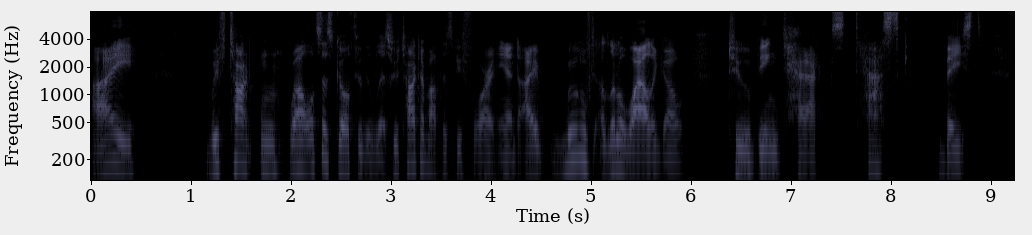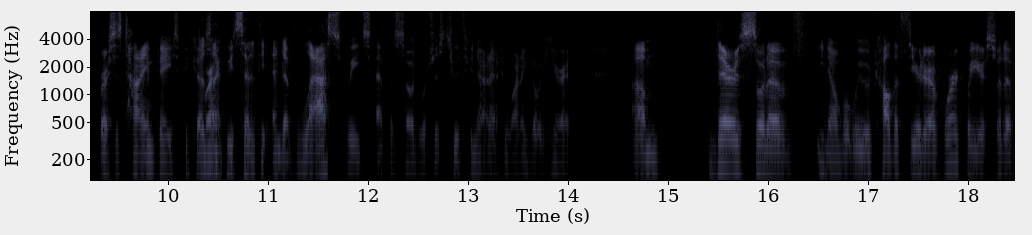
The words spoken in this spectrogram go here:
I we've talked mm, well let's just go through the list we've talked about this before and i moved a little while ago to being tax task based versus time based because Right. like we said at the end of last week's episode which is 239 if you want to go hear it um there's sort of you know what we would call the theater of work where you're sort of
